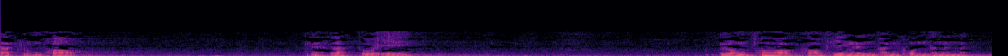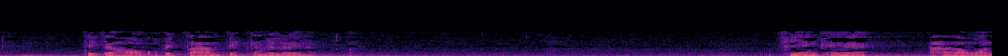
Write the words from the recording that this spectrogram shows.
รักหลวงพ่อเนี่ยรักตัวเอง หลวงพ่อขอเพียงหนึ่งพันคนเท่านั้นนะที่จะหอบเอาไปตามติดกันไปเลยนะเพียงแค่ห้าวัน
